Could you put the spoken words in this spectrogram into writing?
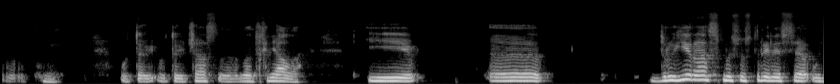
у той, у той час натхняла і э, другі раз мы сустрэліся ў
